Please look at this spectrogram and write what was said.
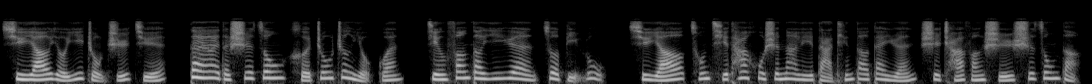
许瑶有一种直觉，戴爱的失踪和周正有关。警方到医院做笔录，许瑶从其他护士那里打听到戴元是查房时失踪的。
